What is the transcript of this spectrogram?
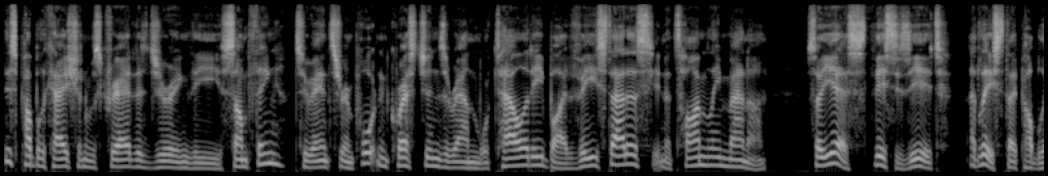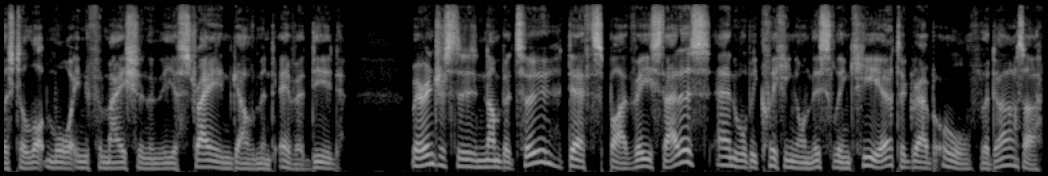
this publication was created during the Something to answer important questions around mortality by V status in a timely manner. So, yes, this is it. At least they published a lot more information than the Australian government ever did. We're interested in number two, deaths by V status, and we'll be clicking on this link here to grab all the data.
